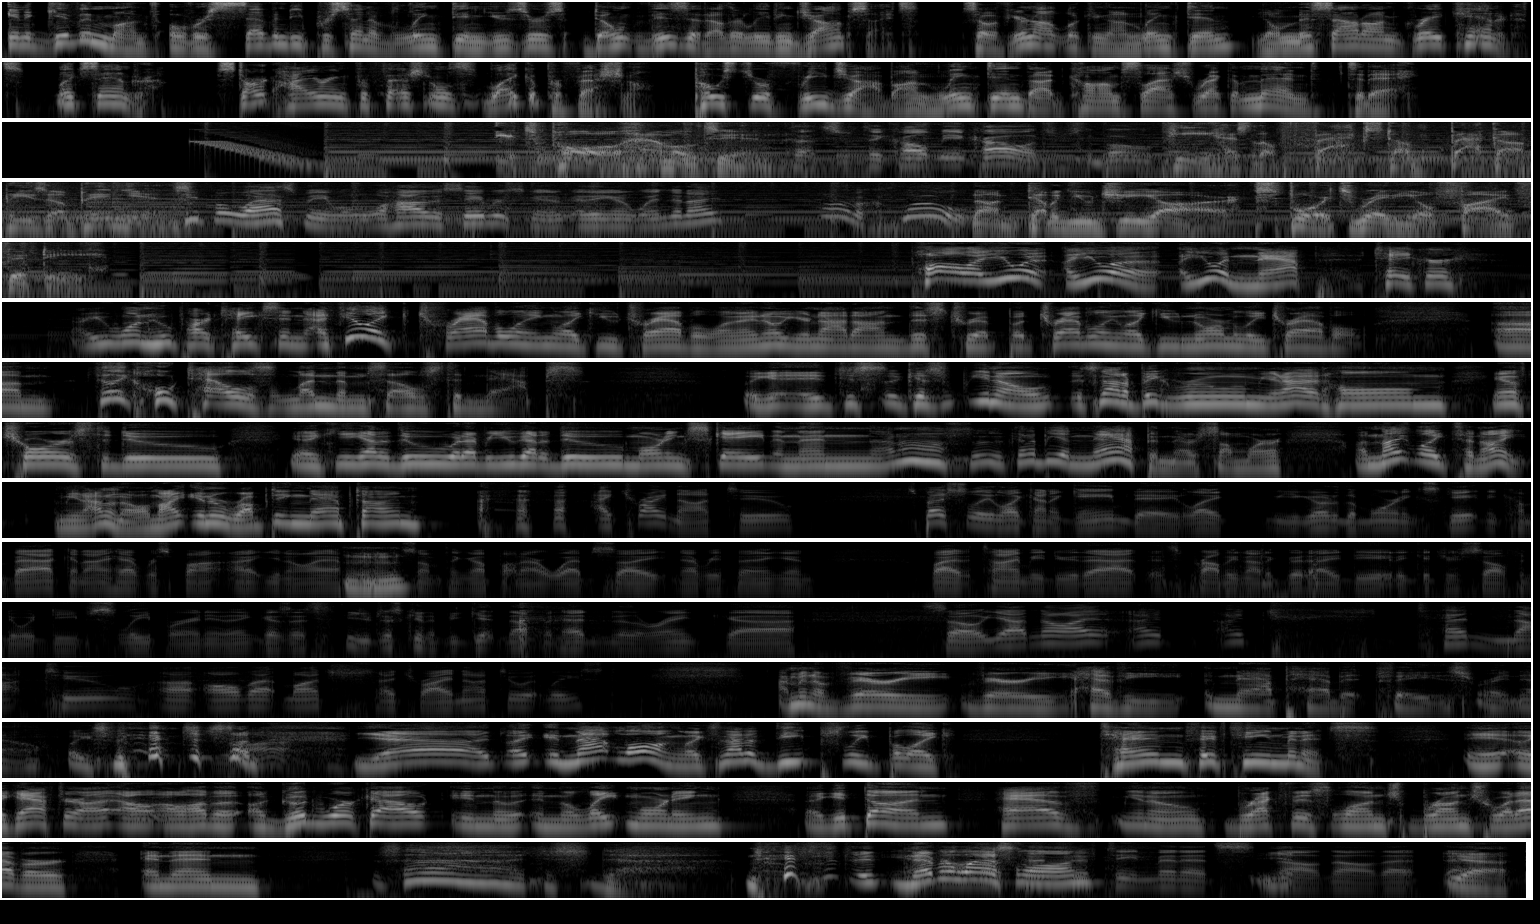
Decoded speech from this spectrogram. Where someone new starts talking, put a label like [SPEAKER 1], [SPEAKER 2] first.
[SPEAKER 1] In a given month, over 70% of LinkedIn users don't visit other leading job sites. So if you're not looking on LinkedIn, you'll miss out on great candidates like Sandra. Start hiring professionals like a professional. Post your free job on LinkedIn.com slash recommend today.
[SPEAKER 2] It's Paul Hamilton.
[SPEAKER 3] That's what they called me in college. It's the bone.
[SPEAKER 2] He has the facts to back up his opinions.
[SPEAKER 3] People ask me, well, how are the Sabres going to, are they going to win tonight? I don't have a clue.
[SPEAKER 2] On WGR, Sports Radio 550.
[SPEAKER 4] Paul, are you a are you a are you a nap taker? Are you one who partakes in? I feel like traveling like you travel, and I know you're not on this trip, but traveling like you normally travel. Um, I feel like hotels lend themselves to naps. Like it, just because you know it's not a big room, you're not at home, you have chores to do. You, know, you got to do whatever you got to do, morning skate, and then I don't know, there's got to be a nap in there somewhere. A night like tonight, I mean, I don't know. Am I interrupting nap time?
[SPEAKER 5] I try not to, especially like on a game day. Like you go to the morning skate and you come back, and I have respond. You know, I have to
[SPEAKER 4] Mhm.
[SPEAKER 5] put something up on our website and everything. And by the time you do that, it's probably not a good idea to get yourself into a deep sleep or anything because you're just going to be getting up and heading to the rink. Uh, so yeah, no, I I tend not to uh, all that much. I try not to at least.
[SPEAKER 4] I'm in a very, very heavy nap habit phase right now. Like, just on- yeah, like and not long. Like, it's not a deep sleep, but like 10, 15 minutes. Eh, Like after I, I'll, I'll have a, a good workout in the in the late morning, uh, get done, have you know breakfast, lunch, brunch, whatever, and then ah, just it never
[SPEAKER 5] No,
[SPEAKER 4] lasts
[SPEAKER 5] 10,
[SPEAKER 4] long.
[SPEAKER 5] Fifteen minutes. No, no, that, that
[SPEAKER 4] Yeah,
